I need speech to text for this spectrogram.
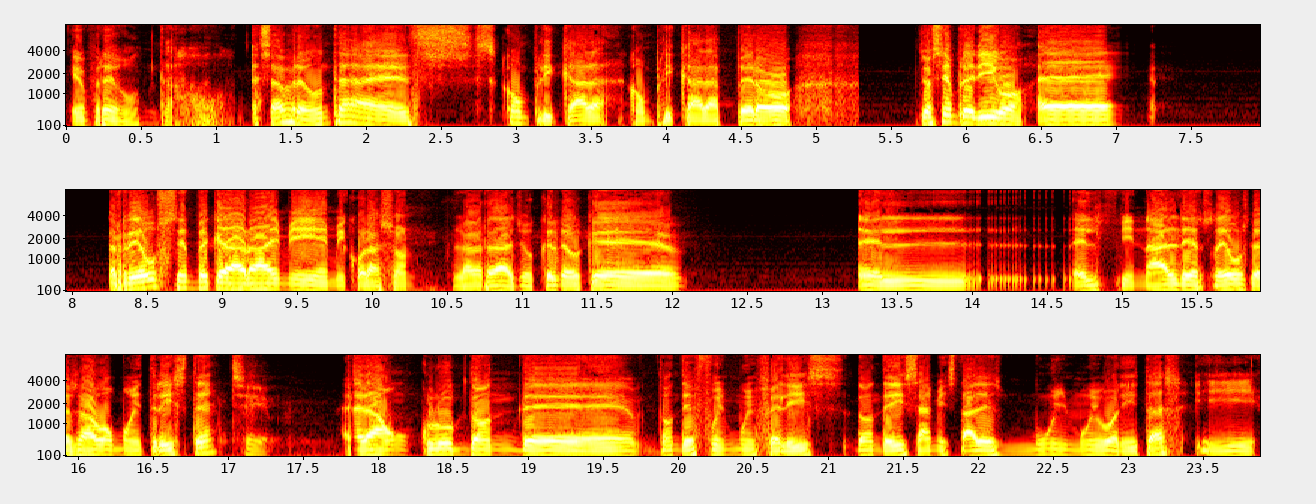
Qué pregunta. Esa pregunta es, es complicada, complicada, pero yo siempre digo, eh, Reus siempre quedará en mi, en mi corazón, la verdad. Yo creo que el, el final de Reus es algo muy triste. Sí. Era un club donde, donde fui muy feliz, donde hice amistades muy, muy bonitas y,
